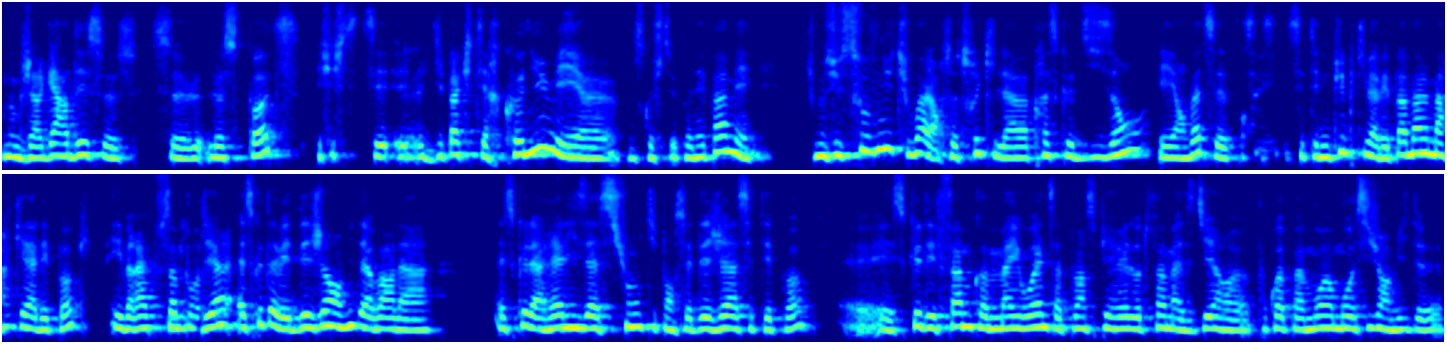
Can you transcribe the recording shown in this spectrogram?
donc j'ai regardé ce, le spot. Je ne dis pas que je t'ai reconnu, mais parce que je te connais pas, mais je me suis souvenu, tu vois, alors ce truc, il a presque 10 ans, et en fait, c'était une pub qui m'avait pas mal marqué à l'époque. Et bref, tout ça pour dire, est-ce que tu avais déjà envie d'avoir la... Est-ce que la réalisation, tu pensais déjà à cette époque? Est-ce que des femmes comme Mai ça peut inspirer d'autres femmes à se dire, euh, pourquoi pas moi? Moi aussi, j'ai envie de,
